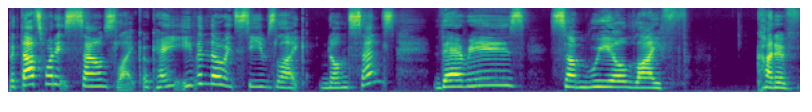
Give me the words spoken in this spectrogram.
But that's what it sounds like, okay? Even though it seems like nonsense, there is some real life kind of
